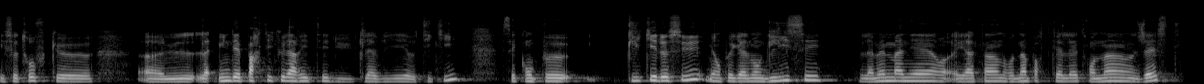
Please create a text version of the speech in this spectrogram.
Il se trouve que euh, une des particularités du clavier Tiki, c'est qu'on peut cliquer dessus, mais on peut également glisser de la même manière et atteindre n'importe quelle lettre en un geste.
